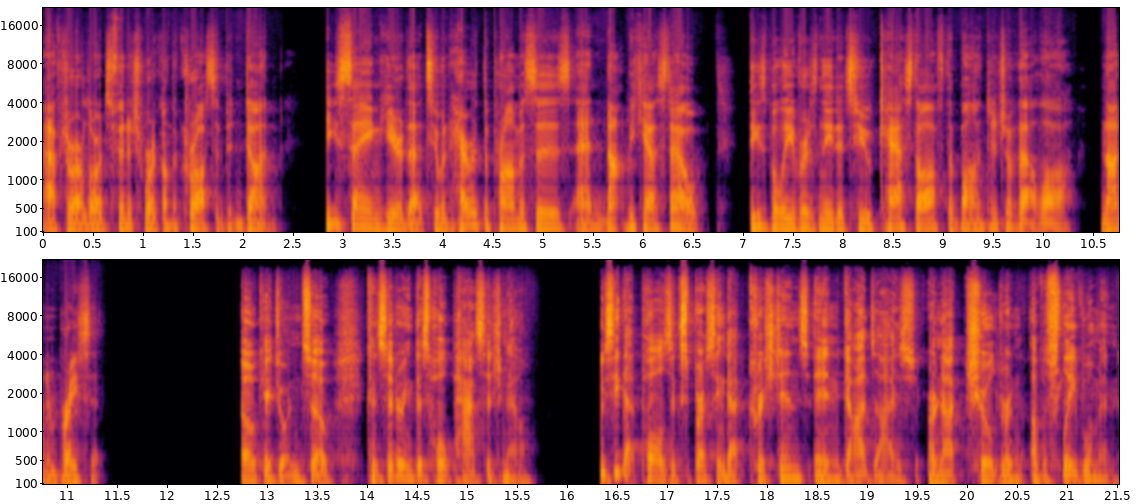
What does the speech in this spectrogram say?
after our Lord's finished work on the cross had been done. He's saying here that to inherit the promises and not be cast out, these believers needed to cast off the bondage of that law, not embrace it. Okay, Jordan. So, considering this whole passage now, we see that Paul's expressing that Christians, in God's eyes, are not children of a slave woman,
